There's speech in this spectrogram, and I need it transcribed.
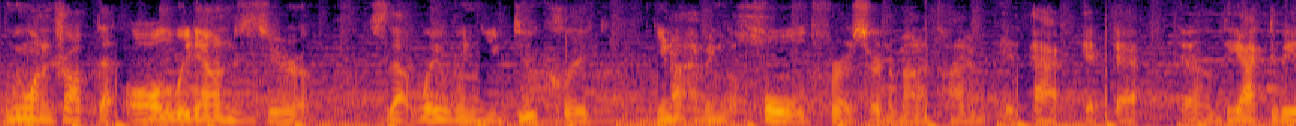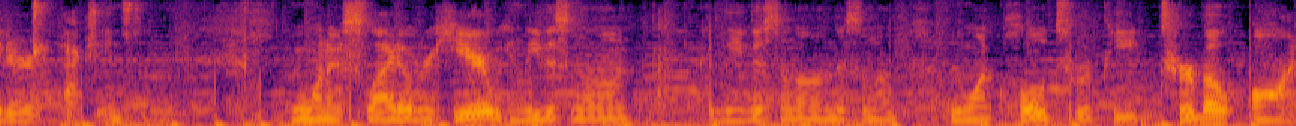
and we want to drop that all the way down to zero. So that way when you do click, you're not having to hold for a certain amount of time. It, act, it um, The activator acts instantly. We want to slide over here. We can leave this alone. We can leave this alone, this alone. We want hold to repeat, turbo on.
